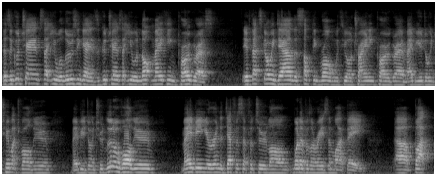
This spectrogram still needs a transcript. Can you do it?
There's a good chance that you were losing gains. There's a good chance that you were not making progress. If that's going down, there's something wrong with your training program. Maybe you're doing too much volume. Maybe you're doing too little volume. Maybe you're in a deficit for too long. Whatever the reason might be. Uh, but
